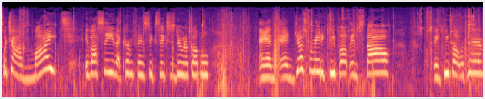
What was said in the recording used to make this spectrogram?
which I might, if I see that Kirby Fan 66 is doing a couple, and and just for me to keep up in style and keep up with him,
